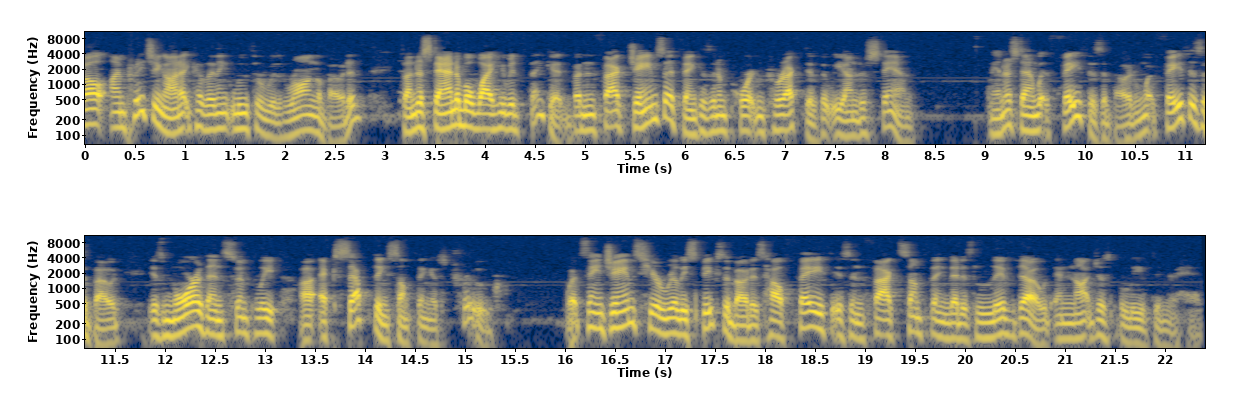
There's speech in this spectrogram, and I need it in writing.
Well, I'm preaching on it because I think Luther was wrong about it. It's understandable why he would think it. But in fact, James, I think, is an important corrective that we understand. We understand what faith is about. And what faith is about is more than simply uh, accepting something as true. What St. James here really speaks about is how faith is in fact something that is lived out and not just believed in your head.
